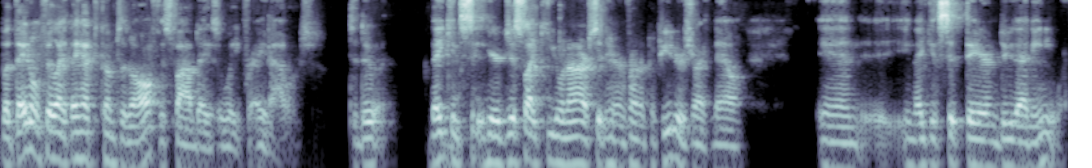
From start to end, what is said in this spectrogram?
but they don't feel like they have to come to the office five days a week for eight hours to do it. They can sit here just like you and I are sitting here in front of computers right now, and, and they can sit there and do that anywhere.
